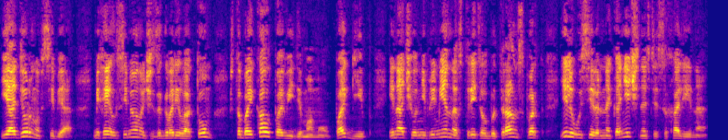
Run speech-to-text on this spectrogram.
И, одернув себя, Михаил Семенович заговорил о том, что Байкал, по-видимому, погиб, иначе он непременно встретил бы транспорт или у северной конечности Сахалина,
